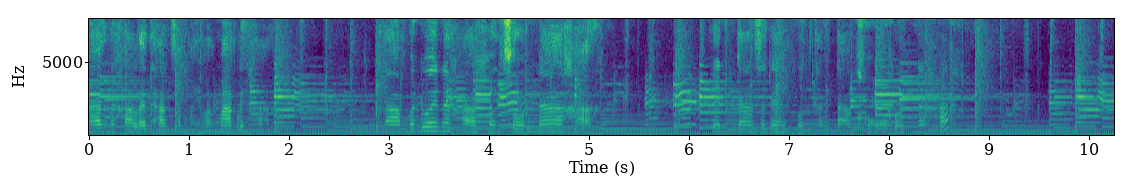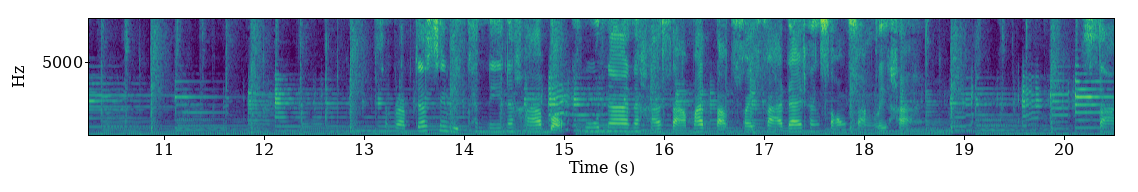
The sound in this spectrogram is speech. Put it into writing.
มากนะคะ และทันสมัยมากๆเลยค่ะ ตามมาด้วยนะคะคอนโซลหน้าค่ะ เป็นการแสดงผลต่างๆของรถนะคะสำหรับเจ้า Civic คันนี้นะคะเบาะคู่หน้านะคะ สามารถปรับไฟฟ้าได้ทั้งสองฝั่งเลยค่ะ สา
